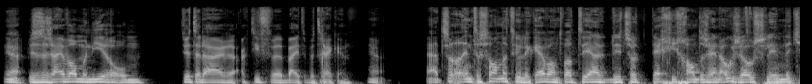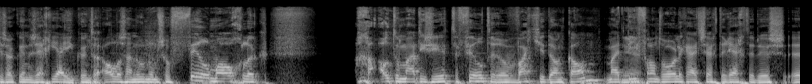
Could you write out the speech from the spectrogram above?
ja. Dus er zijn wel manieren om Twitter daar eh, actief eh, bij te betrekken. Ja, het is wel interessant natuurlijk, hè? want wat, ja, dit soort techgiganten zijn ook zo slim dat je zou kunnen zeggen: ja, je kunt er alles aan doen om zoveel mogelijk geautomatiseerd te filteren wat je dan kan. Maar die Ja. verantwoordelijkheid zegt de rechter dus, eh,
